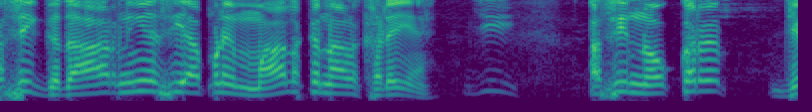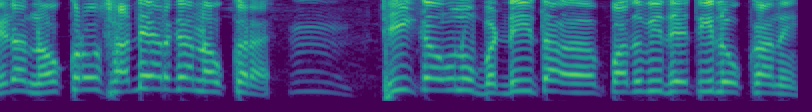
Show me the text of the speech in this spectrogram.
ਅਸੀਂ ਗਦਾਰ ਨਹੀਂ ਅਸੀਂ ਆਪਣੇ ਮਾਲਕ ਨਾਲ ਖੜੇ ਆ। ਜੀ। ਅਸੀਂ ਨੌਕਰ ਜਿਹੜਾ ਨੌਕਰ ਉਹ ਸਾਡੇ ਵਰਗਾ ਨੌਕਰ ਹੈ। ਠੀਕ ਆ ਉਹਨੂੰ ਵੱਡੀ ਪਦਵੀ ਦੇਤੀ ਲੋਕਾਂ ਨੇ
